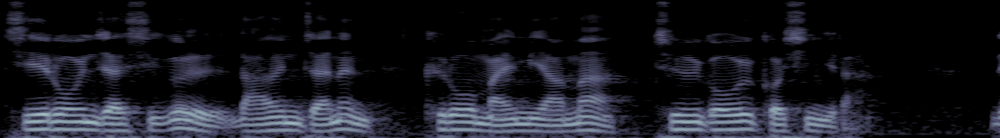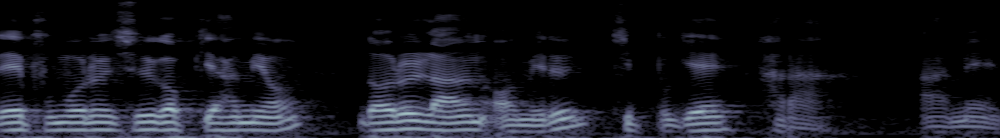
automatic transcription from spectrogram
지혜로운 자식을 낳은 자는 그로 말미암아 즐거울 것이니라. 내 부모를 즐겁게 하며 너를 낳은 어미를 기쁘게 하라. 아멘.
